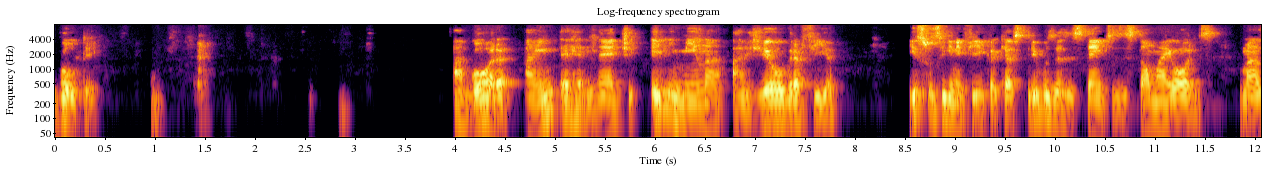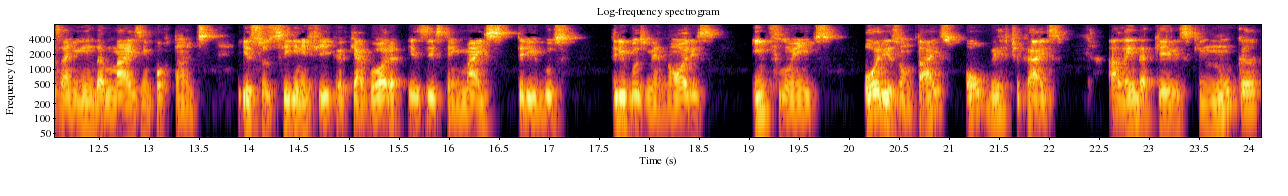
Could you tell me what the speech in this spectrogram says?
Voltei. Agora, a internet elimina a geografia. Isso significa que as tribos existentes estão maiores, mas ainda mais importantes. Isso significa que agora existem mais tribos, tribos menores, influentes, horizontais ou verticais, além daqueles que nunca,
